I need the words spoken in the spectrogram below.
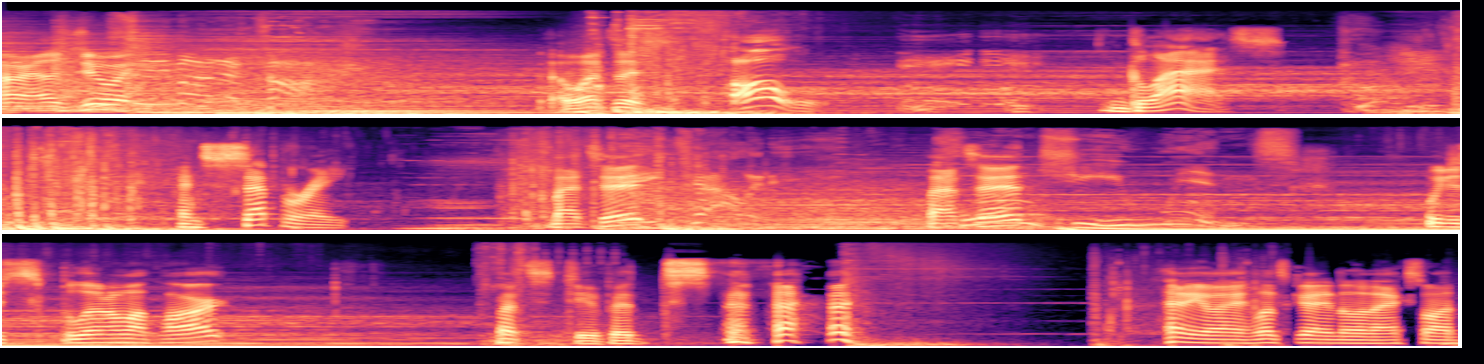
Alright, let's do it. What's this? Oh! Glass. And separate. That's it? That's it? We just split them apart? That's stupid. anyway, let's get into the next one.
